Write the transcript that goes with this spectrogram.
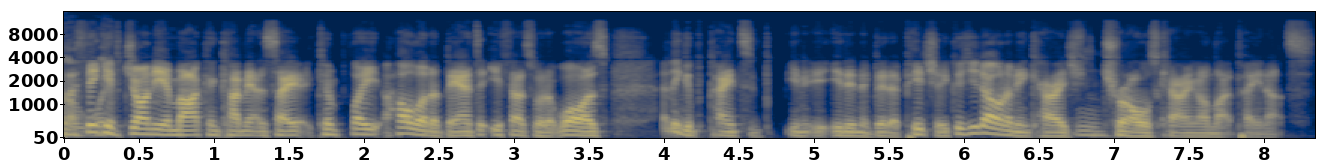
I think if Johnny and Mark can come out and say complete a whole lot of banter, if that's what it was, I think it paints you know, it in a better picture because you don't want to encourage Mm. trolls carrying on like peanuts.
